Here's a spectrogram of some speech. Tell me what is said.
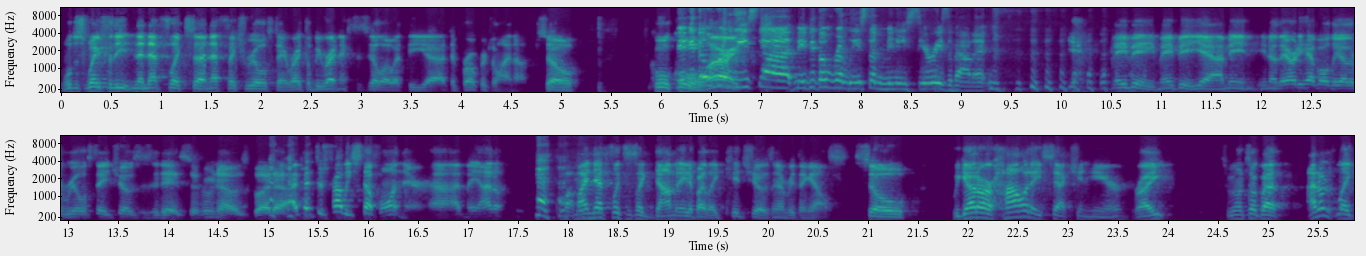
We'll just wait for the the Netflix uh, Netflix real estate. Right, they'll be right next to Zillow at the uh, at the brokerage lineup. So cool, cool. Maybe they'll All release right. a maybe they'll release a mini series about it. yeah, maybe, maybe. Yeah, I mean, you know, they already have all the other real estate shows as it is, so who knows? But uh, I bet there's probably stuff on there. Uh, I mean, I don't my Netflix is like dominated by like kid shows and everything else. So we got our holiday section here, right? So we want to talk about. I don't like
